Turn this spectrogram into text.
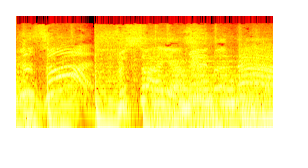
Luzon! Visayas! Mindanao!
